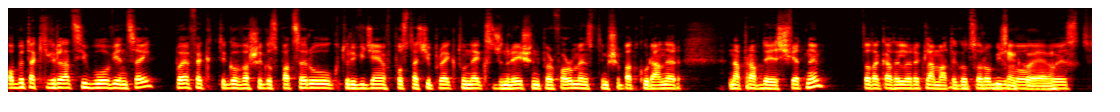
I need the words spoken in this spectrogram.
Oby takich relacji było więcej, bo efekt tego waszego spaceru, który widziałem w postaci projektu Next Generation Performance, w tym przypadku Runner, naprawdę jest świetny. To taka reklama tego, co robisz, bo, bo, jest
